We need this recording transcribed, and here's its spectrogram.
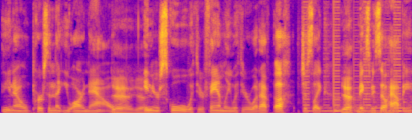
you know person that you are now Yeah, yeah. in your school with your family with your whatever ugh just like Yeah. makes me so happy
